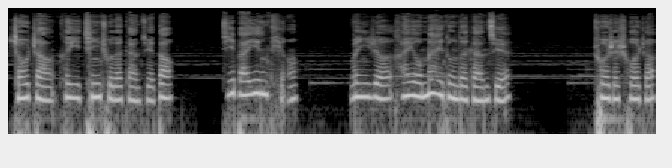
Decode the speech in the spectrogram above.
手掌可以清楚的感觉到鸡巴硬挺、温热，还有脉动的感觉。搓着搓着，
